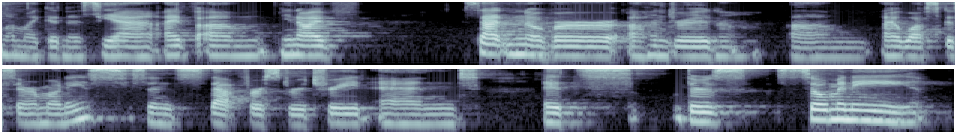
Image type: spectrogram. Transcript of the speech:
Oh my goodness, yeah. I've um, you know, I've sat in over a hundred um, ayahuasca ceremonies since that first retreat, and it's there's so many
